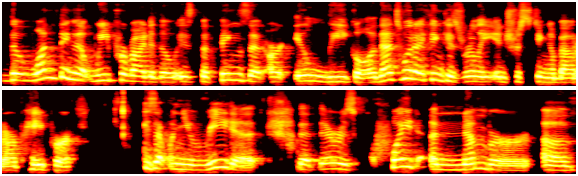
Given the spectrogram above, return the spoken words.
The one thing that we provided though is the things that are illegal. And that's what I think is really interesting about our paper is that when you read it that there is quite a number of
